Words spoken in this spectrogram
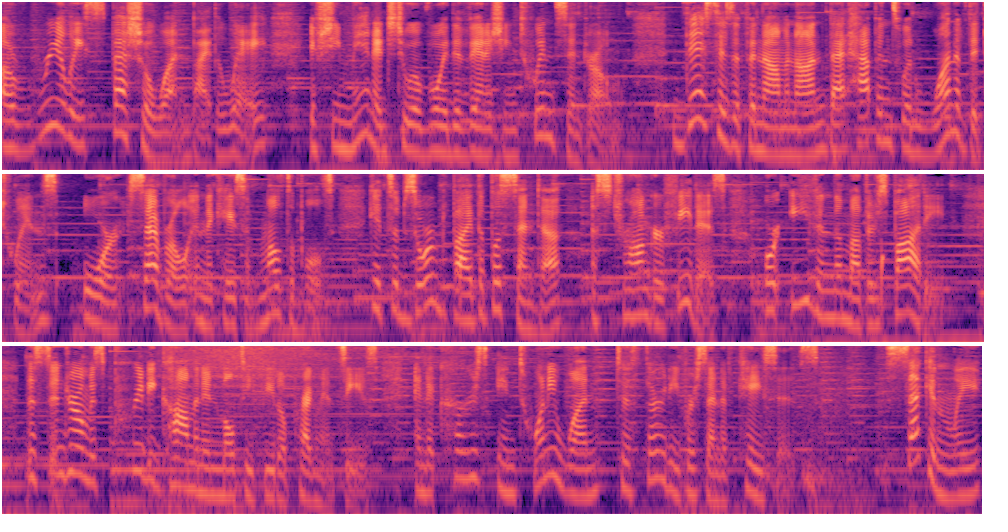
a really special one, by the way, if she managed to avoid the vanishing twin syndrome. This is a phenomenon that happens when one of the twins, or several in the case of multiples, gets absorbed by the placenta, a stronger fetus, or even the mother's body. The syndrome is pretty common in multifetal pregnancies and occurs in 21 to 30% of cases. Secondly,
